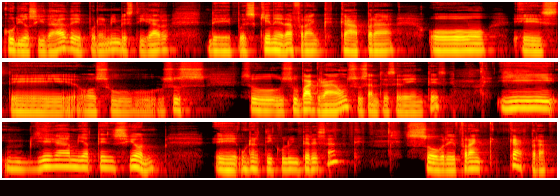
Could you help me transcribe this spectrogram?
curiosidad de ponerme a investigar de pues quién era Frank Capra o este o sus su, background, sus antecedentes, y llega a mi atención eh, un artículo interesante sobre Frank Capra,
